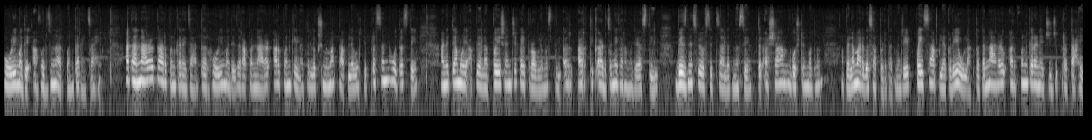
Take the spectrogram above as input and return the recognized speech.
होळीमध्ये आवर्जून अर्पण करायचं आहे. आता नारळ का अर्पण करायचा? तर होळीमध्ये जर आपण नारळ अर्पण केला तर लक्ष्मी माता आपल्यावरती प्रसन्न होत असते आणि त्यामुळे आपल्याला पैशांचे काही प्रॉब्लेम असतील अर आर्थिक अडचणी घरामध्ये असतील बिझनेस व्यवस्थित चालत नसेल तर अशा गोष्टींमधून आपल्याला मार्ग सापडतात. म्हणजे पैसा आपल्याकडे येऊ लागतो. तर नारळ अर्पण करण्याची जी प्रथा आहे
